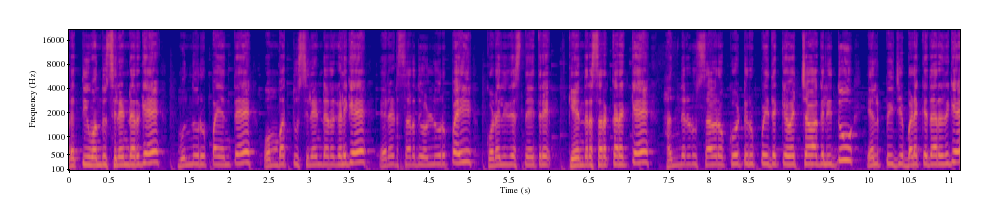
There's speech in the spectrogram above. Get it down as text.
ಪ್ರತಿ ಒಂದು ಸಿಲಿಂಡರ್ಗೆ ಮುನ್ನೂರು ರೂಪಾಯಿಯಂತೆ ಒಂಬತ್ತು ಸಿಲಿಂಡರ್ಗಳಿಗೆ ಎರಡ್ ಸಾವಿರದ ಏಳ್ನೂರು ರೂಪಾಯಿ ಕೊಡಲಿದೆ ಸ್ನೇಹಿತರೆ. ಕೇಂದ್ರ ಸರ್ಕಾರಕ್ಕೆ ಹನ್ನೆರಡು ಸಾವಿರ ಕೋಟಿ ರೂಪಾಯಿ ಇದಕ್ಕೆ ವೆಚ್ಚವಾಗಲಿದ್ದು ಎಲ್ ಪಿ ಜಿ ಬಳಕೆದಾರರಿಗೆ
